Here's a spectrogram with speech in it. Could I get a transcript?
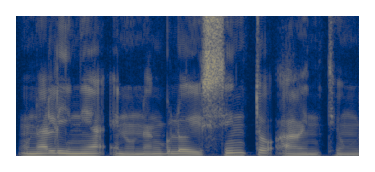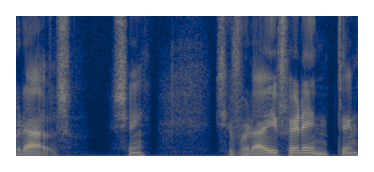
una línea en un ángulo distinto a 21 grados. ¿sí? Si fuera diferente,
